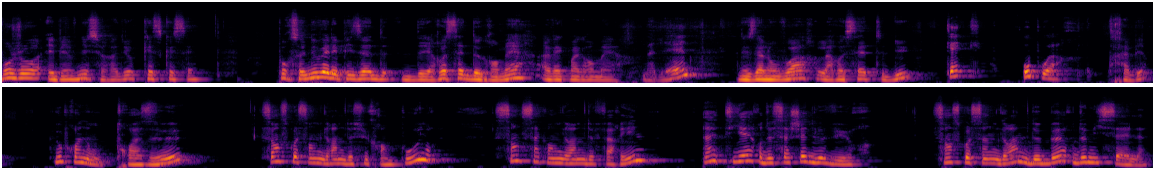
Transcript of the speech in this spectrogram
Bonjour et bienvenue sur Radio Qu'est-ce que c'est? Pour ce nouvel épisode des recettes de grand-mère avec ma grand-mère Madeleine, nous allons voir la recette du... cake aux poires. Très bien. Nous prenons 3 œufs, 160 g de sucre en poudre, 150 g de farine, un tiers de sachet de levure, 160 g de beurre demi-sel,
